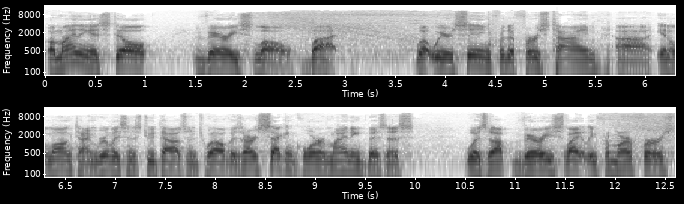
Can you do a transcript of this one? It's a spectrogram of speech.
Well, mining is still very slow, but what we are seeing for the first time uh, in a long time, really since 2012, is our second quarter mining business was up very slightly from our first.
